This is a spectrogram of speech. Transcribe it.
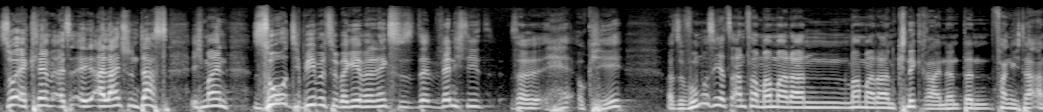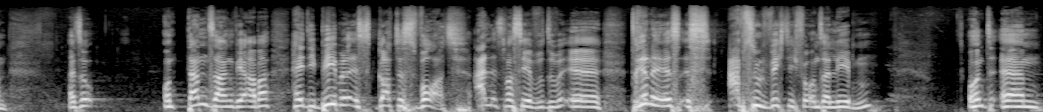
so erklären wir, also, äh, allein schon das. Ich meine, so die Bibel zu übergeben, dann denkst du, wenn ich die, sage, hä, okay, also wo muss ich jetzt anfangen? Mach mal da einen, mach mal da einen Knick rein, dann, dann fange ich da an. Also und dann sagen wir aber, hey, die Bibel ist Gottes Wort. Alles, was hier äh, drin ist, ist absolut wichtig für unser Leben. Und ähm,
